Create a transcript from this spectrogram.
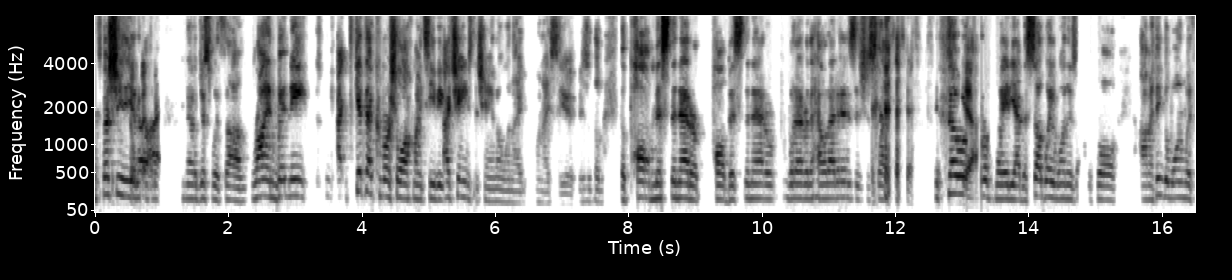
Especially so you know, I, you know, just with um, Ryan Whitney, I, get that commercial off my TV. I change the channel when I when I see it. Is it the the Paul missed the net or Paul missed the net or whatever the hell that is? It's just like it's so yeah. overplayed. Yeah, the subway one is awful. Um, I think the one with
